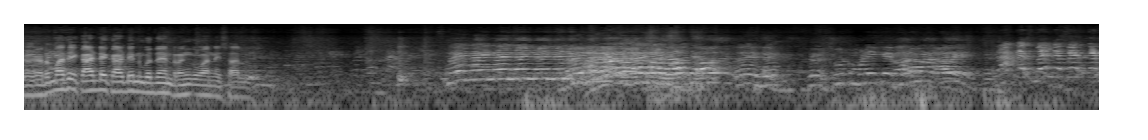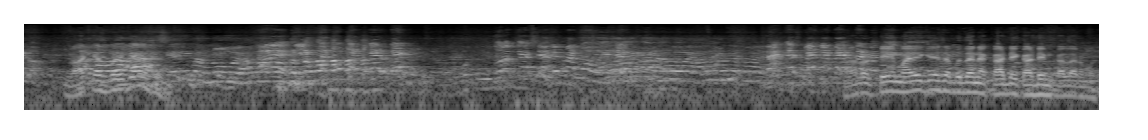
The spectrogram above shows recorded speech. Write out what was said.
ઘરમાંથી કાઢી કાઢીને બધાને રંગવાની ચાલુ રાકેશભાઈ ક્યાં છે હા, એક જણો બહાર કાઢ. તો કે શેરીમાં ન હોય ને. રાકેશભાઈ ને બહાર હાલો ટીમ આવી ગઈ છે બધાને કાઢી કાઢીને કલરમાં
